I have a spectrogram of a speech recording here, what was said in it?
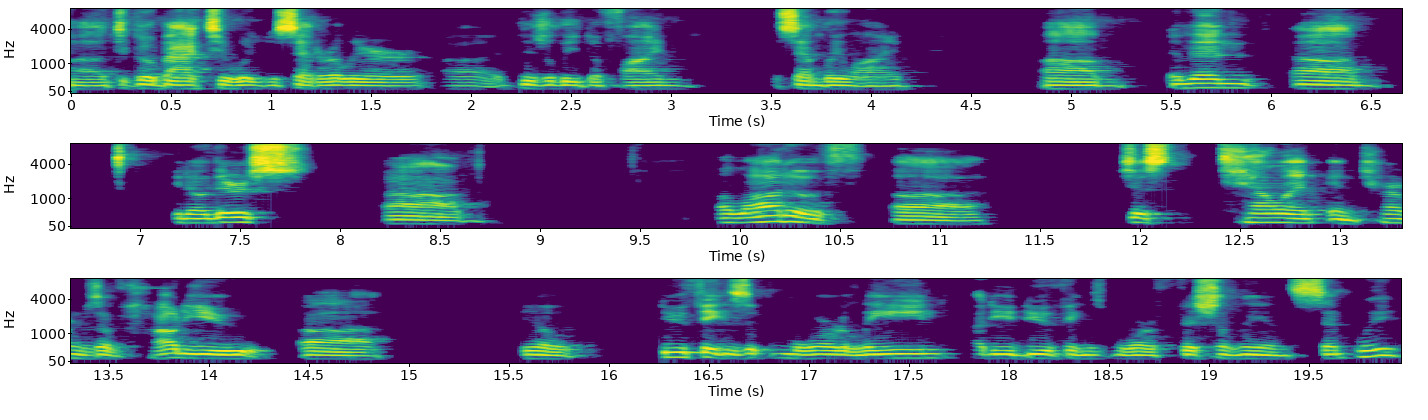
Uh, to go back to what you said earlier, uh, digitally defined assembly line. Um, and then, um, you know, there's um, a lot of uh, just talent in terms of how do you, uh, you know, do things more lean? How do you do things more efficiently and simply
